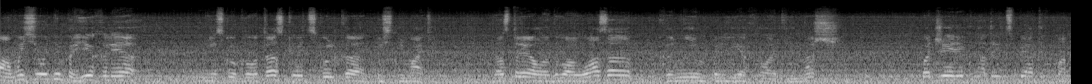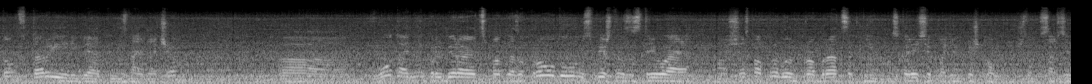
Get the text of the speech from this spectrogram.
а мы сегодня приехали не сколько вытаскивать, сколько поснимать. Застряло два УАЗа, к ним приехал один наш поджерик на 35-х, потом вторые ребята, не знаю на чем. А, вот они пробираются по газопроводу, успешно застревая. Сейчас попробуем пробраться к ним, но скорее всего пойдем пешком, чтобы совсем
